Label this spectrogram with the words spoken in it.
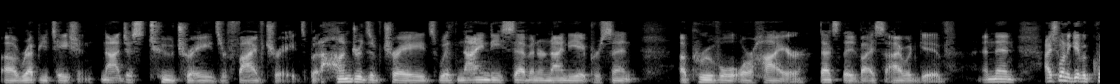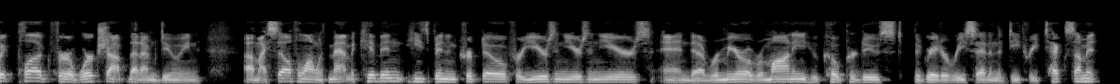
uh, reputation, not just two trades or five trades, but hundreds of trades with 97 or 98% approval or higher. That's the advice I would give. And then I just want to give a quick plug for a workshop that I'm doing uh, myself, along with Matt McKibben, he's been in crypto for years and years and years, and uh, Ramiro Romani, who co-produced the Greater Reset and the D3 Tech Summit.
